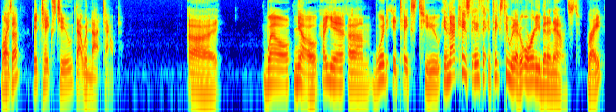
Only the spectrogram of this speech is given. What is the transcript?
What like, was that? It takes two. That would not count. Uh, well, no. Uh, yeah. Um, would it takes two? In that case, it, it takes two. It had already been announced, right?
